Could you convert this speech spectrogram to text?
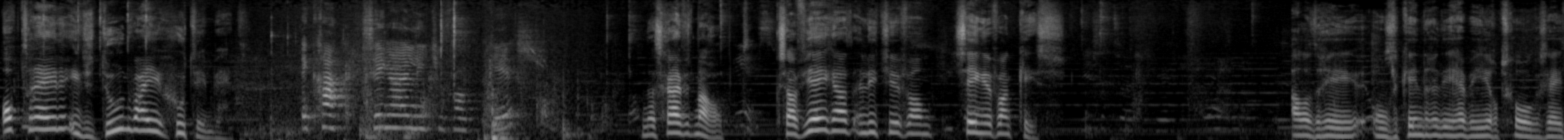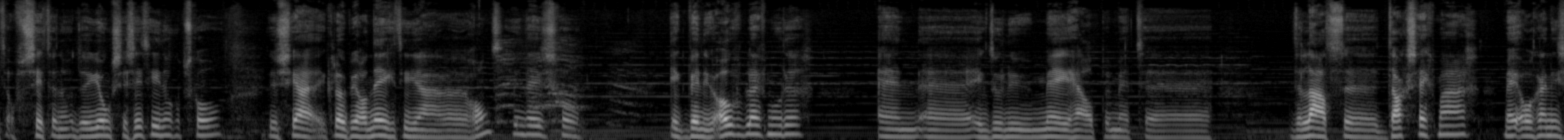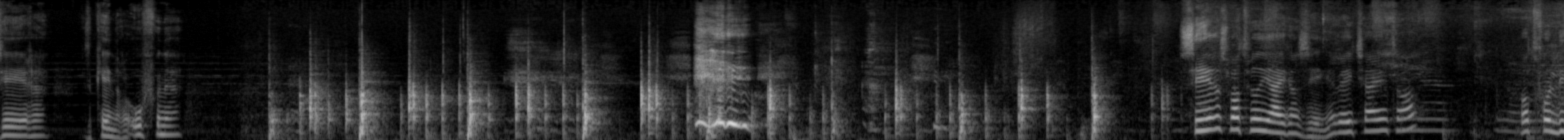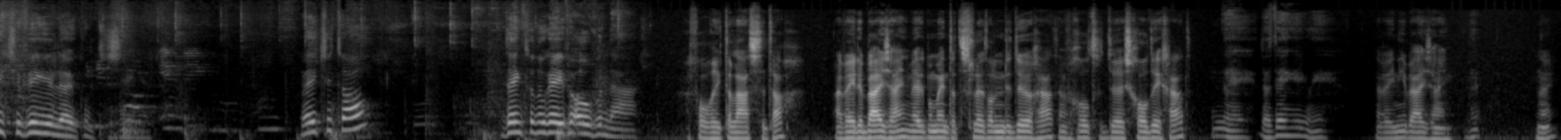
optreden, iets doen waar je goed in bent. Ik ga zingen een liedje van Kiss. Dan schrijf het maar op. Xavier gaat een liedje van zingen van Kiss. Alle drie onze kinderen die hebben hier op school gezeten, of zitten, de jongste zit hier nog op school. Dus ja, ik loop hier al 19 jaar eh, rond in deze school. Ik ben nu overblijfmoeder en eh, ik doe nu meehelpen met eh, de laatste dag, zeg maar, mee organiseren, de kinderen oefenen. Ceres, wat wil jij gaan zingen? Weet jij het al? Wat voor liedje vind je leuk om te zingen? Weet je het al? Denk er nog even over na. Volgende week de laatste dag. Maar wil je erbij zijn met het moment dat de sleutel in de deur gaat en vergroot de school dicht gaat? Nee, dat denk ik niet. Daar wil je niet bij zijn. Nee. Nee?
